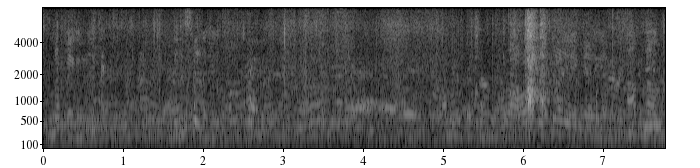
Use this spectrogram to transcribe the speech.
சின்ன பிள்ளைங்க பெருசு நாற்பதாவது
